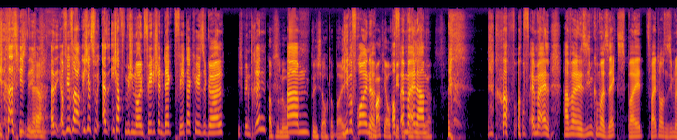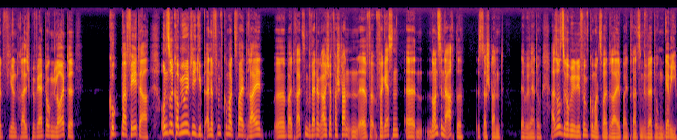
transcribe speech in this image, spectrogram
Ja, also, ich, Ja. ich, also auf jeden Fall habe ich jetzt, also ich habe für mich einen neuen Fetisch entdeckt, Feta-Käse Girl. Ich bin drin. Absolut. Ähm, bin ich auch dabei. liebe Freunde, ich mag ja auch auf MRL haben, auf, auf MRL haben wir eine 7,6 bei 2734 Bewertungen. Leute, guckt mal Feta. Unsere Community gibt eine 5,23 äh, bei 13 Bewertungen, aber ich habe verstanden, äh, ver vergessen, äh, 19.8. ist der Stand der Bewertung. Also unsere Community 5,23 bei 13 Bewertungen. Gabby.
